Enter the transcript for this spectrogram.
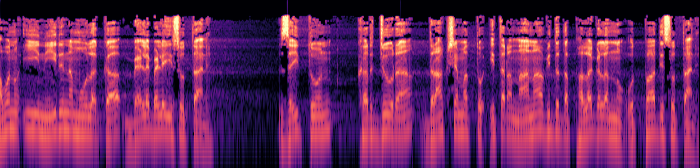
ಅವನು ಈ ನೀರಿನ ಮೂಲಕ ಬೆಳೆ ಬೆಳೆಯಿಸುತ್ತಾನೆ ಜೈತೂನ್ ಖರ್ಜೂರ ದ್ರಾಕ್ಷೆ ಮತ್ತು ಇತರ ನಾನಾ ವಿಧದ ಫಲಗಳನ್ನು ಉತ್ಪಾದಿಸುತ್ತಾನೆ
